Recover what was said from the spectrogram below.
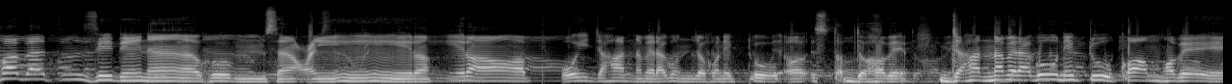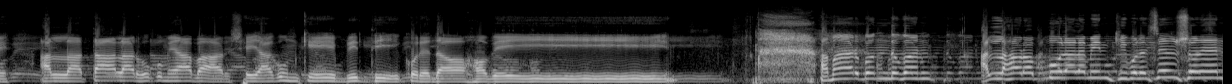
খাবাত জিদনাহুম সাঈরা। ওই জাহান নামের আগুন যখন একটু স্তব্ধ হবে জাহান নামের আগুন একটু কম হবে, আল্লাহ তাআলার হুকুমে আবার সেই আগুনকে বৃদ্ধি করে দেওয়া হবে। আমার বন্ধুগণ, আল্লাহ রব্বুল আলামিন কি বলেছেন শোনেন?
